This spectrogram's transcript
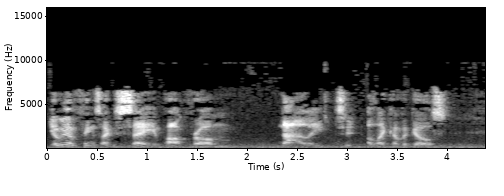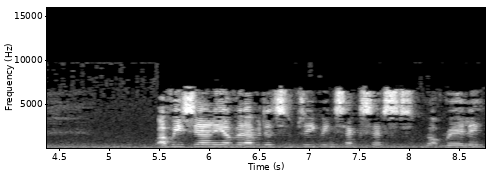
the only other things I could say apart from Natalie to like other girls. Have we seen any other evidence of Z being sexist? Not really,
